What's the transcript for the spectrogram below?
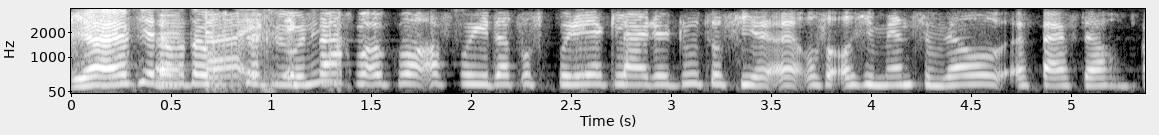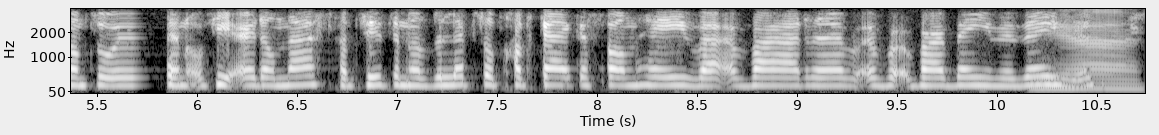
Ja, heb jij daar wat over te zeggen, ik, vraag me ook wel af hoe je dat als projectleider doet. Of je, eh, als, als je mensen wel eh, vijf dagen op kantoor zijn, of je er dan naast gaat zitten en op de laptop gaat kijken van hé, hey, waar, waar, eh, waar- waar ben je mee bezig? Ja.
